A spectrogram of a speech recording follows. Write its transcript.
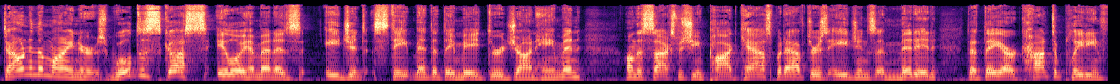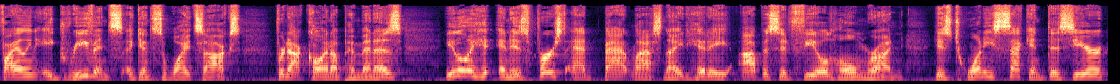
Down in the minors, we'll discuss Eloy Jimenez agent statement that they made through Jon Heyman on the Sox Machine podcast, but after his agents admitted that they are contemplating filing a grievance against the White Sox for not calling up Jimenez, Eloy in his first at bat last night hit a opposite field home run, his 22nd this year,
